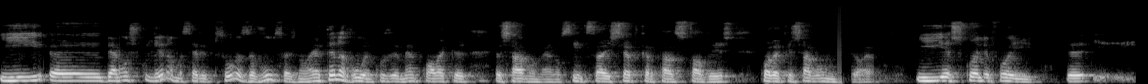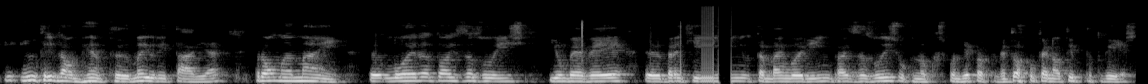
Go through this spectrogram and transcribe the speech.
e uh, deram a escolher a uma série de pessoas avulsas, não é? Até na rua, inclusive, qual é que achavam, eram 5, 6, 7 cartazes talvez, qual é que achavam melhor. E a escolha foi uh, incrivelmente maioritária para uma mãe uh, loira olhos azuis e um bebê branquinho, também loirinho, olhos azuis, o que não correspondia propriamente ao fenótipo português.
